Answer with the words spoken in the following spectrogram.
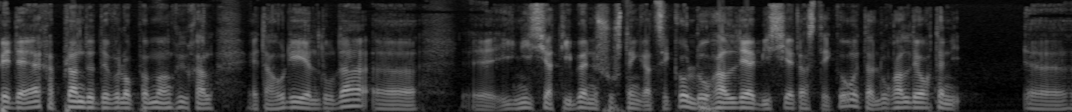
PDR, Plan de Development Rural eta hori heldu da uh, iniziatiben sustengatzeko, lurraldea bizierazteko eta lurralde horten uh,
